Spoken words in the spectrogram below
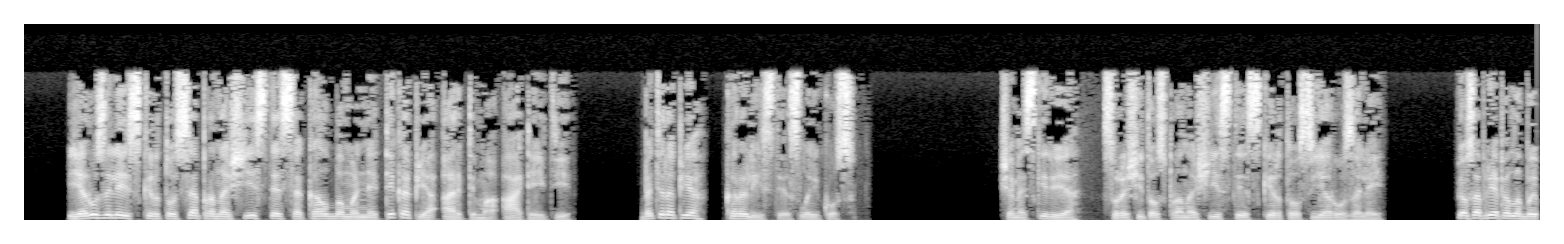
- Jeruzalėje skirtose pranašystėse kalbama ne tik apie artimą ateitį, bet ir apie karalystės laikus. Šiame skyriuje surašytos pranašystės skirtos Jeruzaliai. Jos apriepia labai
